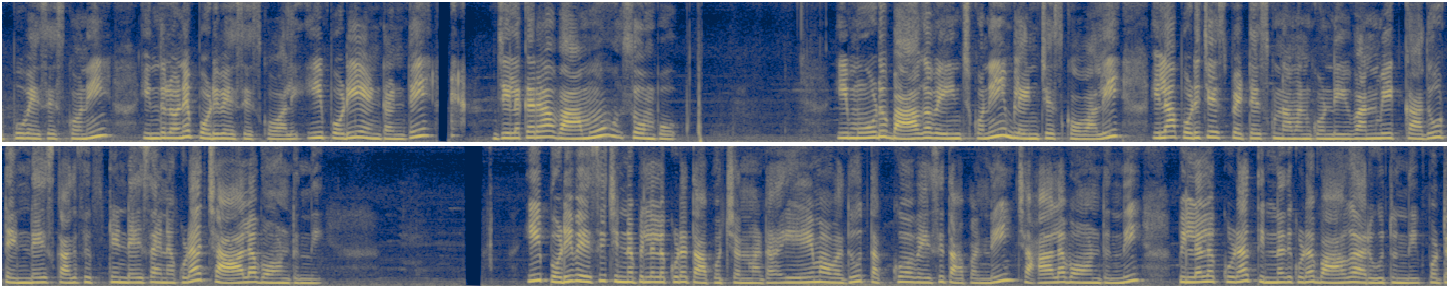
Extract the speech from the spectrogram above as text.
ఉప్పు వేసేసుకొని ఇందులోనే పొడి వేసేసుకోవాలి. ఈ పొడి ఏంటంటే జీలకర్ర వాము సోంపు. ఈ మూడు బాగా వేయించుకొని బ్లెండ్ చేసుకోవాలి. ఇలా పొడి చేసి పెట్టేసుకున్నాం అనుకోండి వన్ వీక్ కాదు టెన్ డేస్ కాదు ఫిఫ్టీన్ డేస్ అయినా కూడా చాలా బాగుంటుంది. ఈ పొడి వేసి చిన్నపిల్లలకు కూడా తాపొచ్చు అనమాట ఏమవ్వదు తక్కువ వేసి తాపండి. చాలా బాగుంటుంది. పిల్లలకు కూడా తిన్నది కూడా బాగా అరుగుతుంది. పొట్ట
